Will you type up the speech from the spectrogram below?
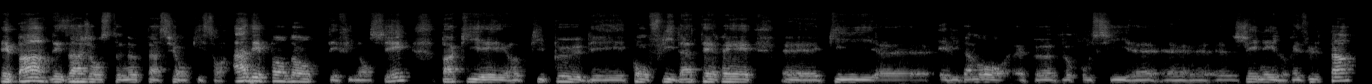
et par des agences de notation qui sont indépendantes des financiers, pas qu'il y ait un petit peu des conflits d'intérêts qui, évidemment, peuvent aussi gêner le résultat.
